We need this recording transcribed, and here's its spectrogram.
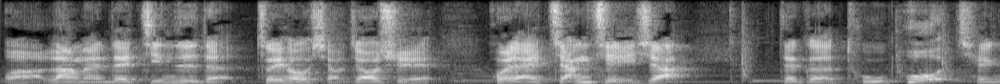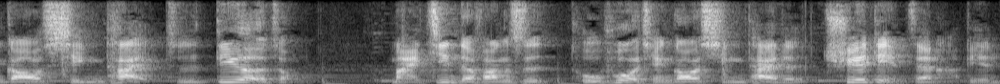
哇，浪男在今日的最后小教学会来讲解一下这个突破前高形态，就是第二种买进的方式，突破前高形态的缺点在哪边？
